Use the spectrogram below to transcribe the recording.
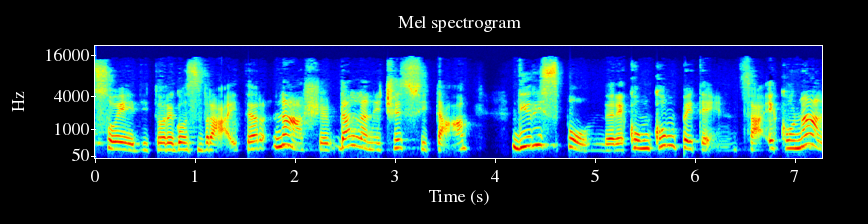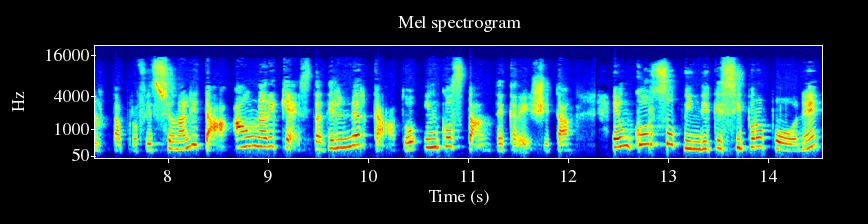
corso editor e ghostwriter nasce dalla necessità di rispondere con competenza e con alta professionalità a una richiesta del mercato in costante crescita. È un corso quindi che si propone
